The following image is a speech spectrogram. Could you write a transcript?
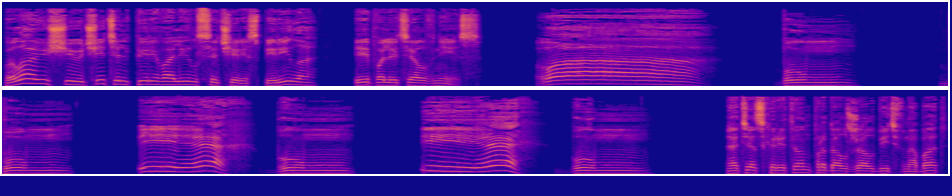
Пылающий учитель перевалился через перила и полетел вниз. ва Бум! Бум! И эх! Бум! И эх! Бум! Отец Харитон продолжал бить в набат,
